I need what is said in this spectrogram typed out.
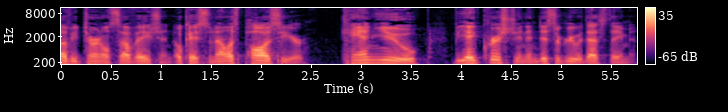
of eternal salvation. Okay, so now let's pause here. Can you be a Christian and disagree with that statement?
